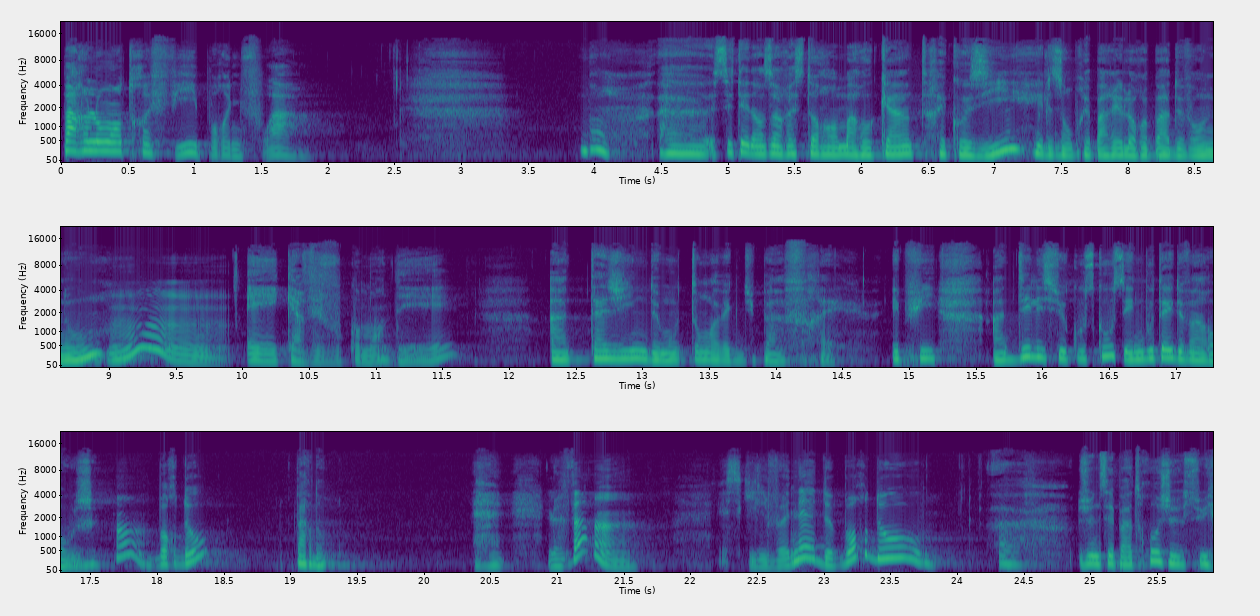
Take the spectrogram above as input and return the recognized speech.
parlons entre filles pour une fois. Bon, euh, c'était dans un restaurant marocain très cosy. Ils ont préparé le repas devant nous. Hmm, Et qu'avez-vous commandé? Un tagine de mouton avec du pain frais. Et puis un délicieux couscous et une bouteille de vin rouge. Ah, Bordeaux? Pardon? Le vin? Est-ce qu'il venait de Bordeaux? Je ne sais pas trop, je suis.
